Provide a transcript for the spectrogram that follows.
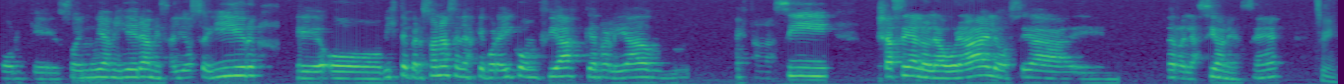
porque soy muy amiguera, me salió a seguir, eh, o viste personas en las que por ahí confías que en realidad no están así, ya sea en lo laboral o sea de relaciones, ¿eh? Sí.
